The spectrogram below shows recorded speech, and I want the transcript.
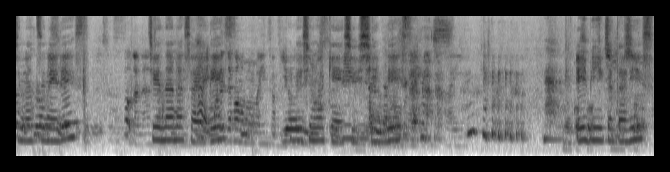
どうぞ川口夏音です。17歳です。広島県出身です AB 型？です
